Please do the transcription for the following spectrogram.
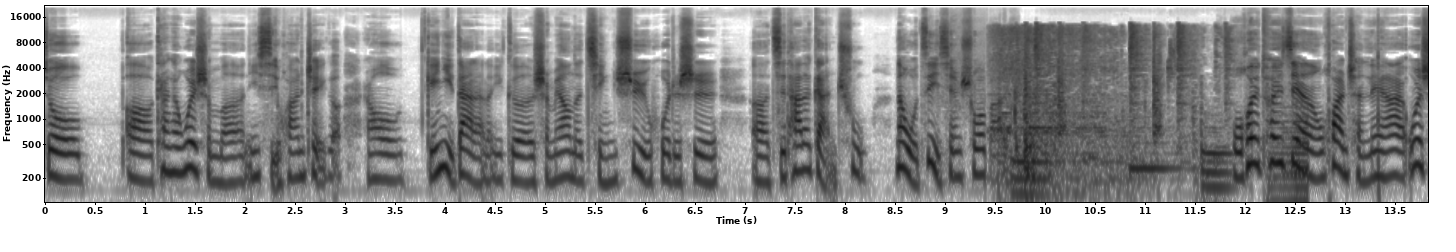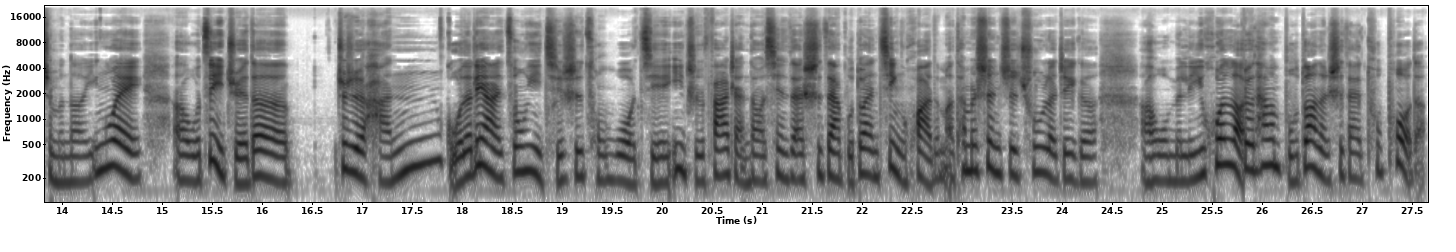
就呃看看为什么你喜欢这个，然后给你带来了一个什么样的情绪，或者是呃其他的感触。那我自己先说吧。我会推荐《换乘恋爱》，为什么呢？因为呃，我自己觉得，就是韩国的恋爱综艺，其实从我节一直发展到现在，是在不断进化的嘛。他们甚至出了这个，啊，我们离婚了，就他们不断的是在突破的。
